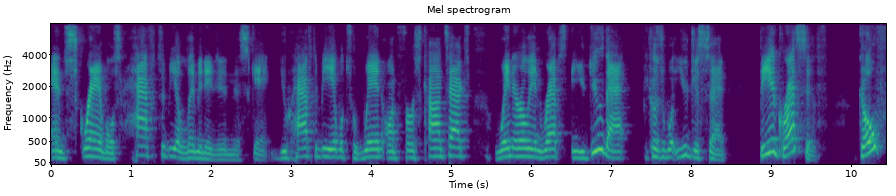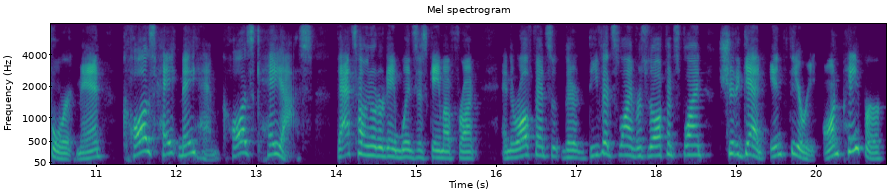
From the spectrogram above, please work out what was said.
and scrambles have to be eliminated in this game. You have to be able to win on first contact, win early in reps, and you do that because of what you just said. Be aggressive. Go for it, man. Cause hate mayhem, cause chaos. That's how Notre Dame wins this game up front. And their offensive, their defense line versus offensive line should again, in theory, on paper,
